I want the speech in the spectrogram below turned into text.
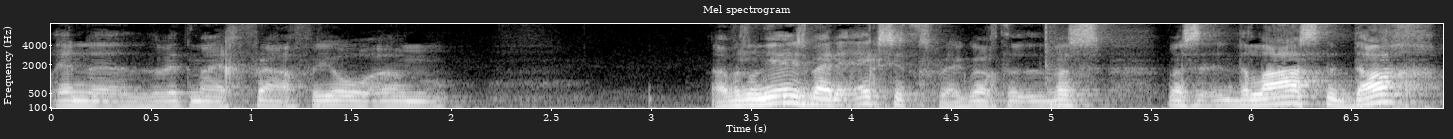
En eh, er werd mij gevraagd van, joh, ehm, nou, was nog niet eens bij de exitgesprek. Wacht, het was, was de laatste dag.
